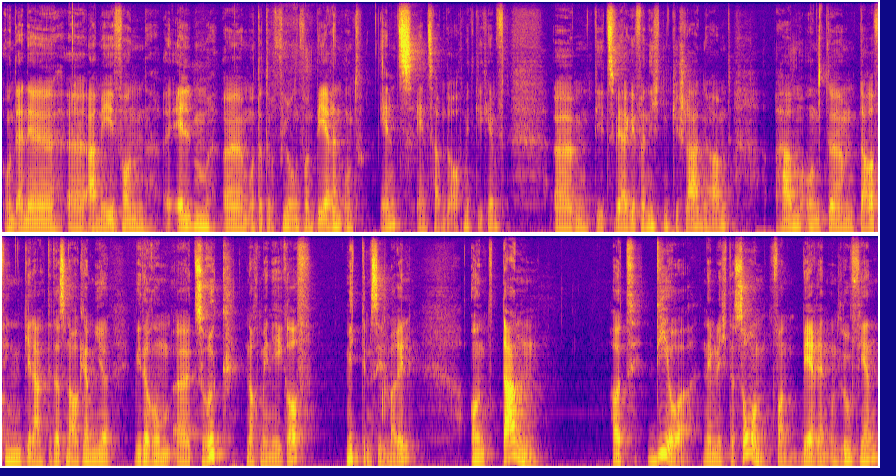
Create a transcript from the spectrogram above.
und eine äh, Armee von Elben äh, unter der Führung von Bären und Ents, Ents haben da auch mitgekämpft, ähm, die Zwerge vernichtend geschlagen haben haben und ähm, daraufhin gelangte das Nauglamir wiederum äh, zurück nach Menegroth mit dem Silmaril. Und dann hat Dior, nämlich der Sohn von Beren und Lúthien,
